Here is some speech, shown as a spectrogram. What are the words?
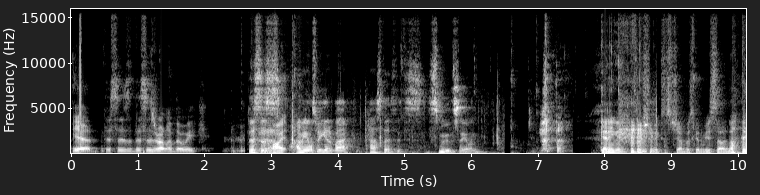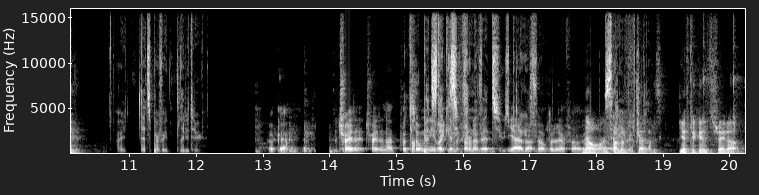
Yeah, this is this is run of the week. This is. I- I mean, once we get back past this, it's smooth sailing. Getting in through Shinix's jump is gonna be so annoying. Alright, that's perfect. Leave it there. Okay. Try to try to not put so Don't put many like in stickers in front front of of it. it. Yeah, don't, don't put it in front of it. No, in Is front of you that, you have to get it straight up.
